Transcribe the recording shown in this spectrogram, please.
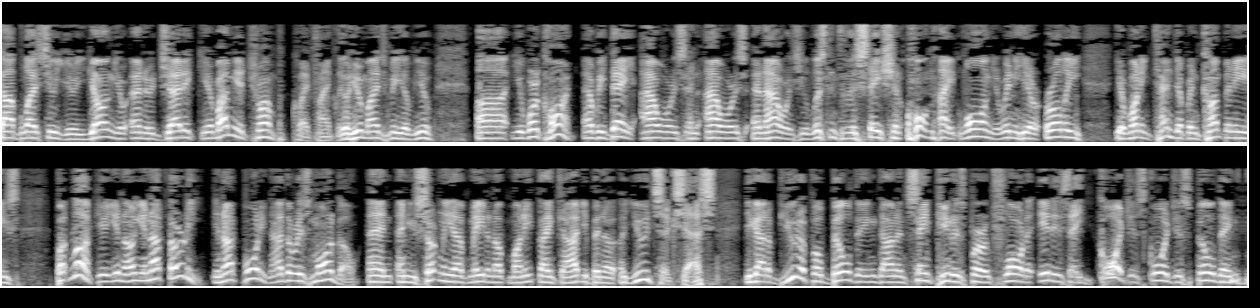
God bless you. You're young. You're energetic. You remind me of Trump, quite frankly. He reminds me of you. Uh, you work hard every day, hours and hours and hours. You listen to the station all night long. You're in here early. You're running 10 different companies. But look, you, you know, you're not 30. You're not 40. Neither is Margot. And, and you certainly have made enough money. Thank God. You've been a, a huge success. You got a beautiful building down in St. Petersburg, Florida. It is a gorgeous, gorgeous building.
